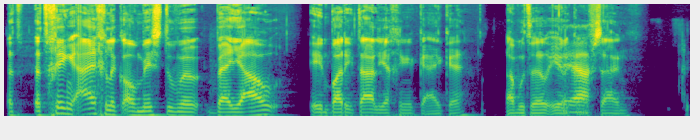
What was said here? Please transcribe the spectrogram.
het, het ging eigenlijk al mis toen we bij jou in Bar Italia gingen kijken. Daar moeten we heel eerlijk Ja. over zijn. We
